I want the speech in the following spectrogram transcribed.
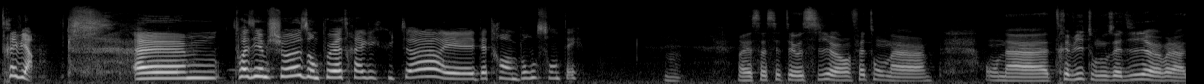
très bien. Euh, troisième chose, on peut être agriculteur et d'être en bonne santé. Hmm. Ça c'était aussi, en fait, on a, on a très vite, on nous a dit, voilà,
